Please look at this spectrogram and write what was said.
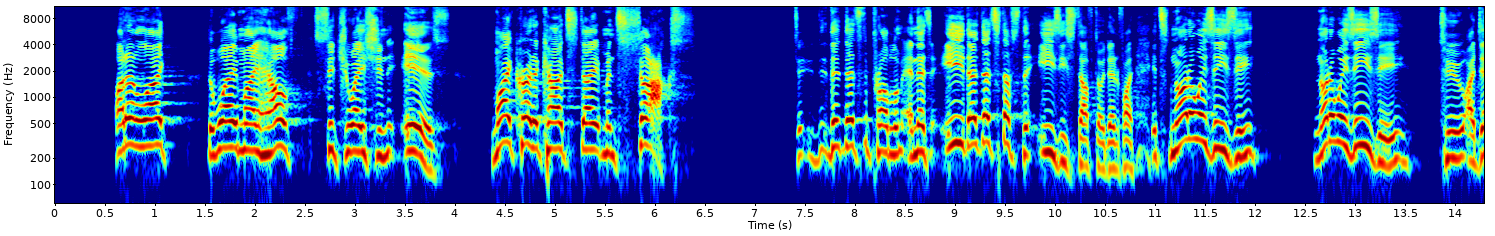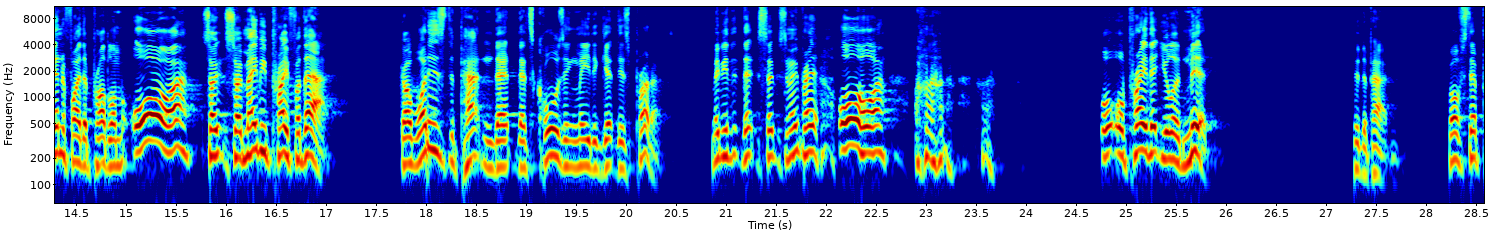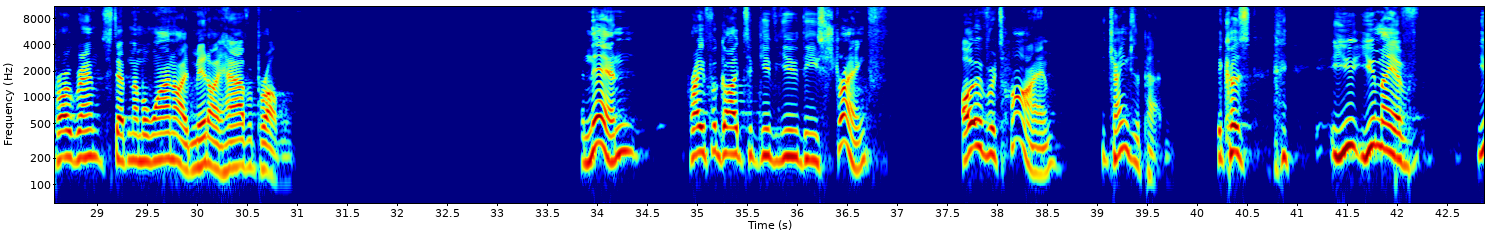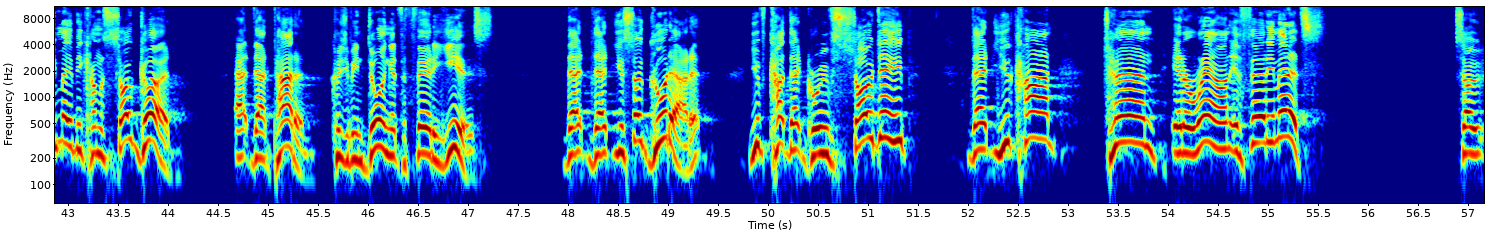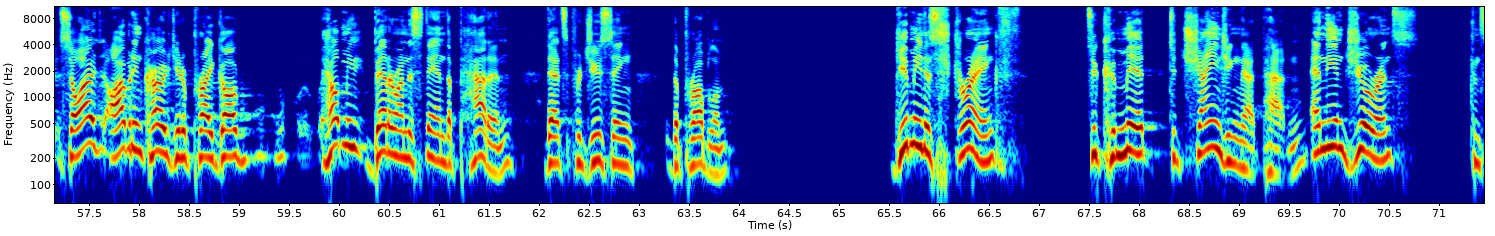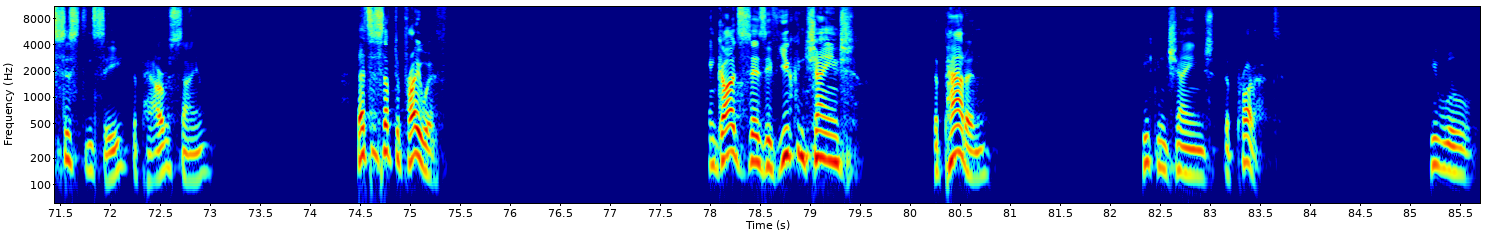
I don't like the way my health situation is. My credit card statement sucks. That's the problem, and that's e- that, stuff's the easy stuff to identify. It's not always easy, not always easy to identify the problem, or so so maybe pray for that. God, what is the pattern that, that's causing me to get this product? Maybe that, so, maybe pray, or, or or pray that you'll admit to the pattern. 12 step program, step number one, I admit I have a problem. And then pray for God to give you the strength over time to change the pattern. Because you, you may have you may become so good at that pattern because you've been doing it for 30 years that, that you're so good at it, you've cut that groove so deep that you can't turn it around in 30 minutes. So, so I, I would encourage you to pray, God, help me better understand the pattern that's producing the problem. Give me the strength to commit to changing that pattern and the endurance, consistency, the power of same. That's the stuff to pray with. And God says if you can change the pattern, He can change the product. He will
